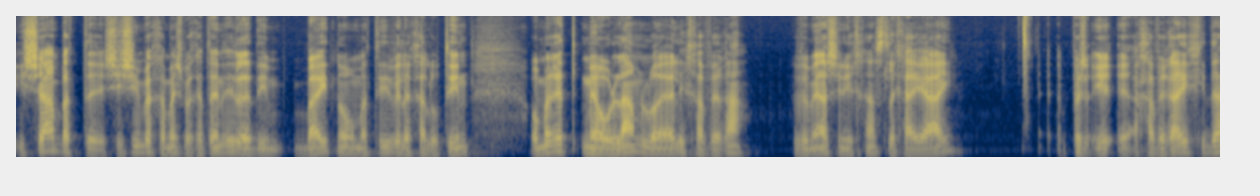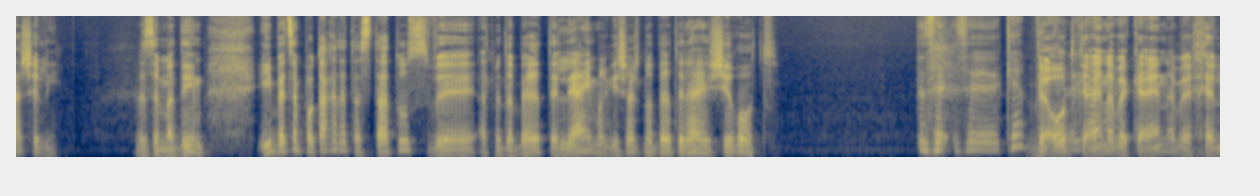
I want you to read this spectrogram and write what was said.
אישה בת אה, 65 מחתנת ילדים, בית נורמטיבי לחלוטין, אומרת, מעולם לא היה לי חברה, ומאז שנכנס לחיי, פש... אה, החברה היחידה שלי. וזה מדהים. היא בעצם פותחת את הסטטוס, ואת מדברת אליה, היא מרגישה שאת מדברת אליה ישירות. זה, זה, כן. ועוד זה כהנה לגמרי. וכהנה, והחל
